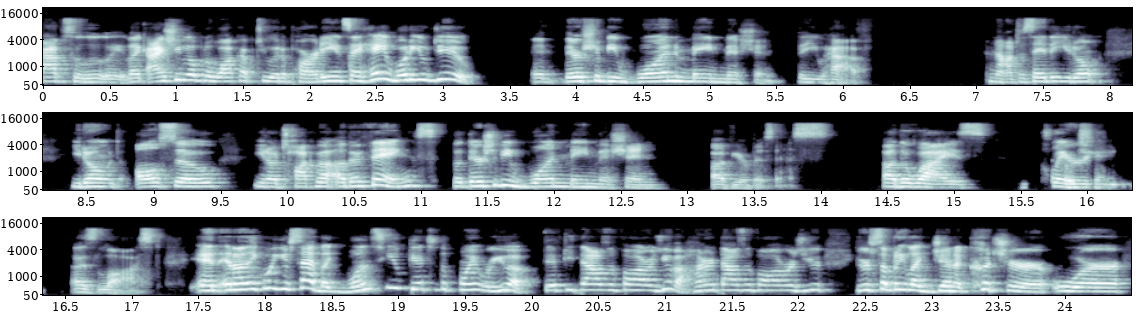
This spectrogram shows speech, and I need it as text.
Absolutely. Like I should be able to walk up to you at a party and say, Hey, what do you do? And there should be one main mission that you have. Not to say that you don't you don't also, you know, talk about other things, but there should be one main mission of your business. Otherwise, clarity is lost. and and I like what you said. Like once you get to the point where you have fifty thousand followers, you have hundred thousand followers, you're you're somebody like Jenna Kutcher or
